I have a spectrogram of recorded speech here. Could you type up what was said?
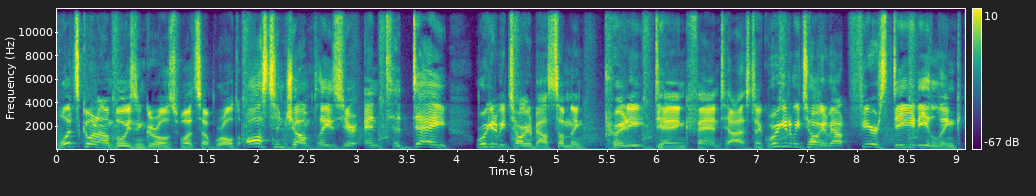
What's going on, boys and girls? What's up, world? Austin John Plays here, and today we're gonna be talking about something pretty dang fantastic. We're gonna be talking about Fierce Deity Link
